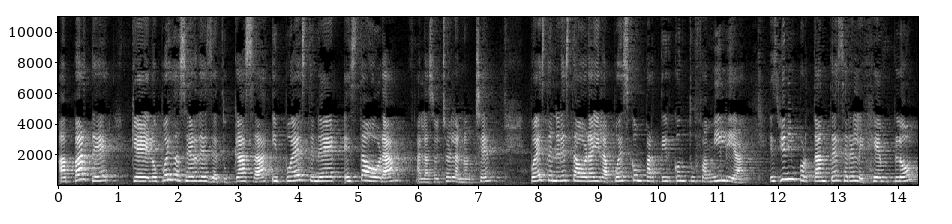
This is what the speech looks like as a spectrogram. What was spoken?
Aparte que lo puedes hacer desde tu casa y puedes tener esta hora a las 8 de la noche, puedes tener esta hora y la puedes compartir con tu familia. Es bien importante ser el ejemplo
